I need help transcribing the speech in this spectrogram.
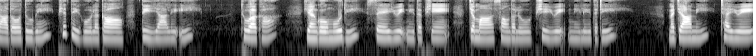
လာသောသူပင် ဖြစ်သည်ကို၎င်းသိရလေ၏ထိုအခါရန်ကုန်မိုးသည်ဆဲ၍နေသဖြင့်ကျမဆောင်သလိုဖြစ်၍နေလေသည်မကြာမီထက်၍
